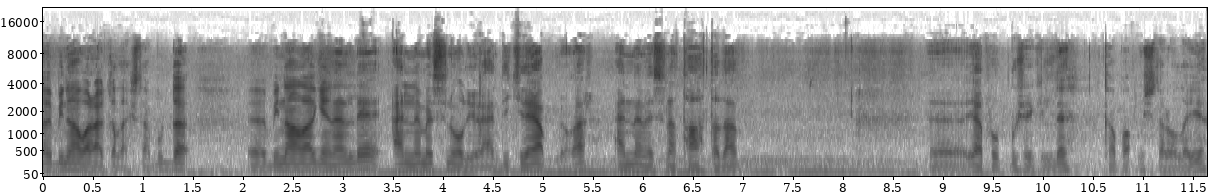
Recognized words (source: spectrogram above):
e, bina var arkadaşlar. Burada e, binalar genelde enlemesine oluyor. Yani dikine yapmıyorlar. Enlemesine tahtadan e, yapıp bu şekilde kapatmışlar olayı.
